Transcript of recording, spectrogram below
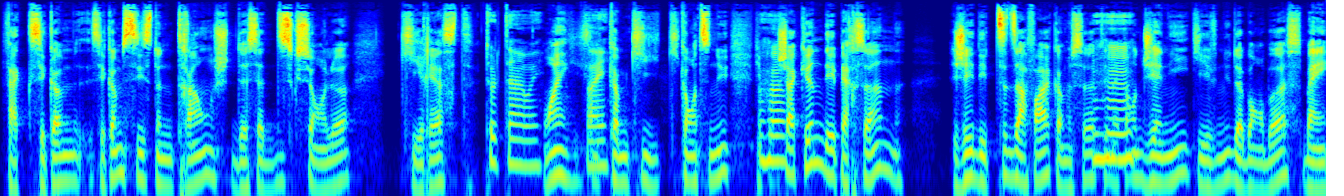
Fait que c'est comme c'est comme si c'est une tranche de cette discussion là qui reste Tout le temps, oui. ouais, comme qui qui continue. Puis pour Mhm. chacune des personnes, j'ai des petites affaires comme ça, sais, Mhm. mettons Jenny qui est venue de Bon Boss, ben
